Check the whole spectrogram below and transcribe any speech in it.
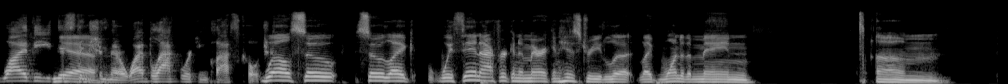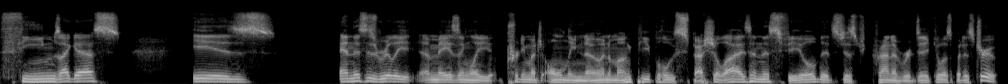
why the Yeah. distinction there? Why black working class culture? Well, so so like within African American history, like one of the main um themes, I guess, is and this is really amazingly pretty much only known among people who specialize in this field. It's just kind of ridiculous, but it's true.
